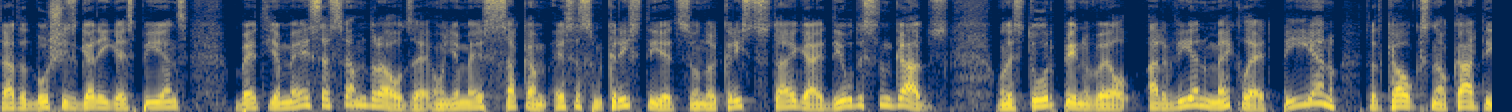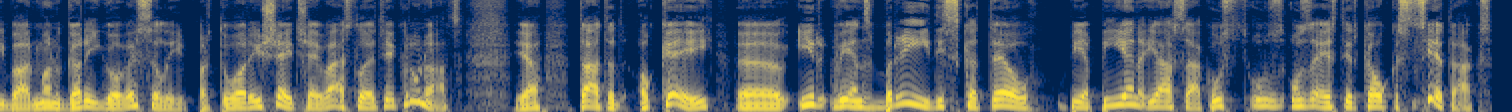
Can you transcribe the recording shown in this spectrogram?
Tā tad būs šis garīgais piens, bet ja mēs esam draudzē, un ja mēs sakam, es esmu kristietis un ar Kristu staigāju 20 gadus, un es turpinu vēl ar vienu meklēt pienu, tad kaut kas nav kārtībā ar manu garīgo veselību. Par to arī šeit, šai vēstulē tiek runāts. Ja? Tā tad, ok, uh, ir viens brīdis, kad tev pie piena jāsāk uz, uz, uzēst ir kaut kas cietāks.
